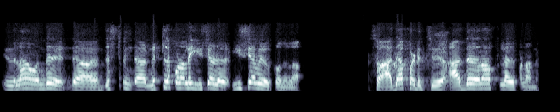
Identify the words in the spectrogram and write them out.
இதெல்லாம் வந்து ஜஸ்ட் நெட்ல போனாலே ஈஸியா ஈஸியாவே இருக்கும் அதெல்லாம். சோ அத படிச்சு அதெல்லாம் ஃபுல்லா இது பண்ணாங்க.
